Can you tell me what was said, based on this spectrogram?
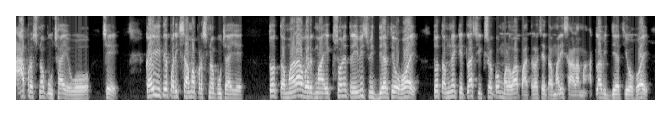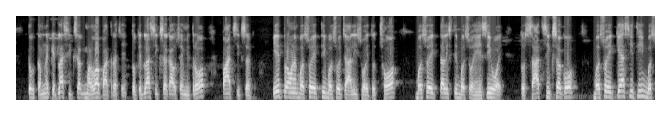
આ પ્રશ્ન પૂછાય એવો છે. કઈ રીતે પરીક્ષામાં પ્રશ્ન પૂછાય છે? તો તમારા વર્ગમાં એકસો ને ત્રેવીસ વિદ્યાર્થીઓ હોય તો તમને કેટલા શિક્ષકો મળવા પાત્ર છે તમારી શાળામાં? આટલા વિદ્યાર્થીઓ હોય તો તમને કેટલા શિક્ષક મળવા પાત્ર છે? તો કેટલા શિક્ષક આવશે મિત્રો? પાંચ શિક્ષક. એ જ પ્રમાણે બસો એકથી બસો ચાલીસ હોય તો છ, બસો એકતાલીસથી બસો એંસી હોય તો સાત શિક્ષકો, બસો એક્યાસીથી બસ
